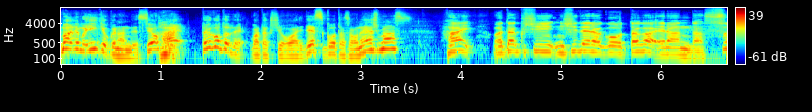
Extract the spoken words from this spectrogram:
まあでもいい曲なんですよ。はい、ということで私終わりです。郷太さんお願いします。はい。私西寺郷太が選んだス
